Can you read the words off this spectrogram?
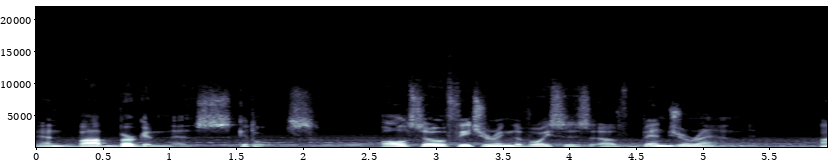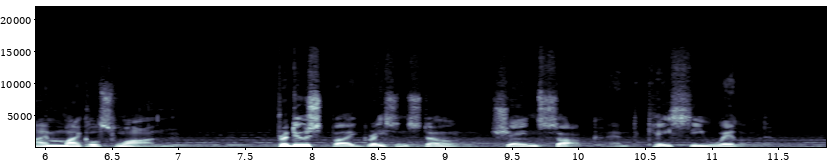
and Bob Bergen as Skittles. Also featuring the voices of Ben Durand. I'm Michael Swan. Produced by Grayson Stone, Shane Salk, and K.C. Wayland.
